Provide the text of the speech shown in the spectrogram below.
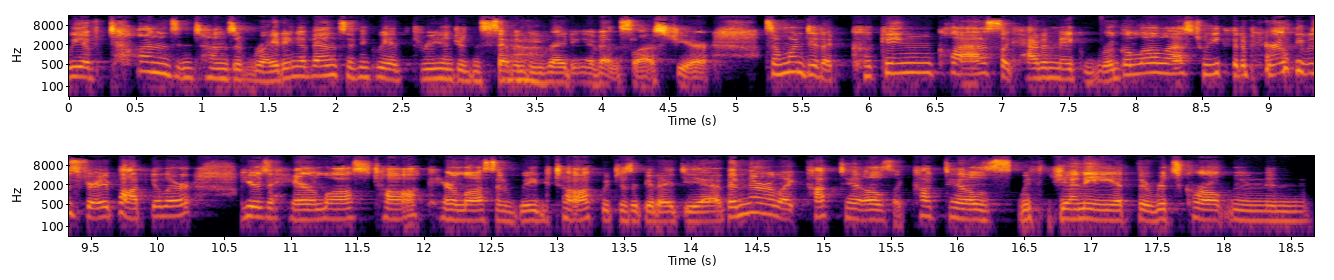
We have tons and tons of writing events. I think we had 370 yeah. writing events last year. Someone did a cooking class, like how to make rugula last week, that apparently was very popular. Here's a hair loss talk, hair loss and wig talk, which is a good idea. Then there are like cocktails, like cocktails with with Jenny at the Ritz Carlton and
